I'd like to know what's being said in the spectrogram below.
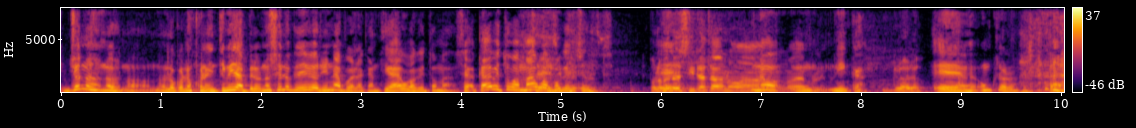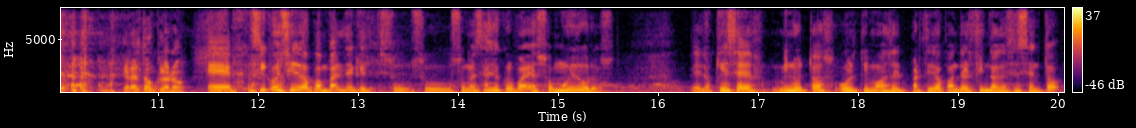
Yo no, no, no, no lo conozco en la intimidad, pero no sé lo que debe orinar por la cantidad de agua que toma. O sea, cada vez toma más agua sí, porque. sí, sí. Por lo menos eh, deshidratado no va, no, no problema. Nica. Cloro. Eh, un cloro. Geraltón cloro. Eh, sí coincido con Valde que su- su- sus mensajes corporales son muy duros. Eh, los 15 minutos últimos del partido con Delfín, donde se sentó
